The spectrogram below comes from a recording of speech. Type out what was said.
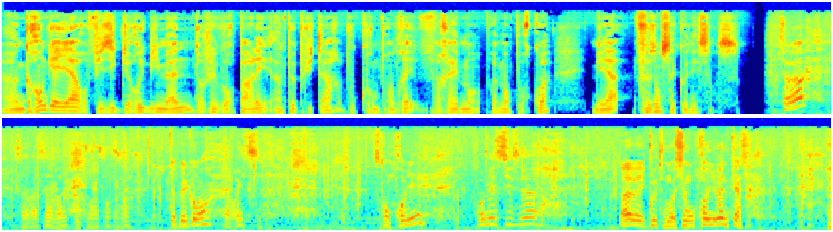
un grand gaillard au physique de rugbyman dont je vais vous reparler un peu plus tard. Vous comprendrez vraiment, vraiment pourquoi. Mais là, faisons sa connaissance. Ça va? Ça va, ça va, comment ça va Tu t'appelles comment? Fabrice. C'est ton premier? Premier 6 heures. Ah bah écoute, moi c'est mon premier 24. Je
